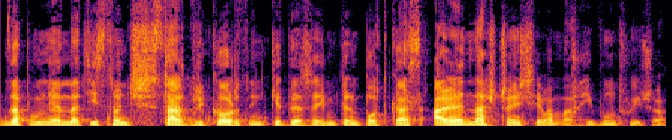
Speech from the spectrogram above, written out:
zapomniałem nacisnąć start recording, kiedy zanim ten podcast, ale na szczęście mam archiwum Twitcha.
